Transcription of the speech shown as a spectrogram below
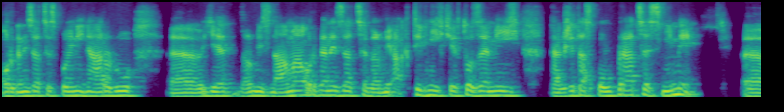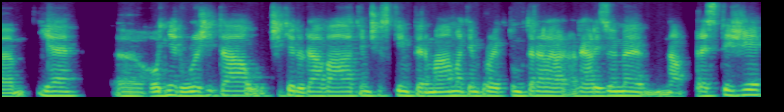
Organizace spojených národů eh, je velmi známá organizace, velmi aktivní v těchto zemích, takže ta spolupráce s nimi eh, je Eh, hodně důležitá, určitě dodává těm českým firmám a těm projektům, které realizujeme na prestiži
